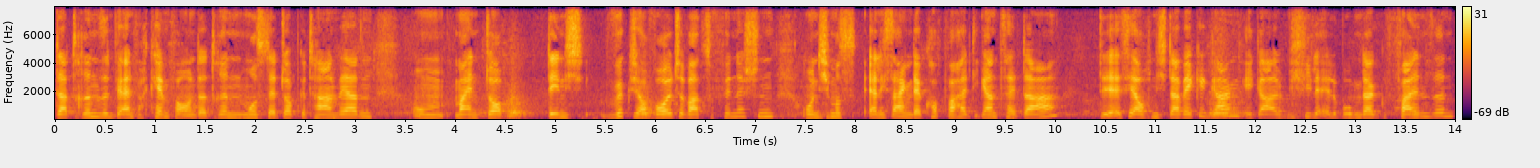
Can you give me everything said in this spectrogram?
da drin sind wir einfach Kämpfer und da drin muss der Job getan werden. Um mein Job, den ich wirklich auch wollte, war zu finishen. Und ich muss ehrlich sagen, der Kopf war halt die ganze Zeit da. Der ist ja auch nicht da weggegangen, egal wie viele Ellenbogen da gefallen sind.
